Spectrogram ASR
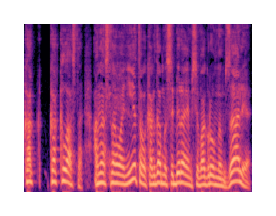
Как, как классно. А на основании этого, когда мы собираемся в огромном зале,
